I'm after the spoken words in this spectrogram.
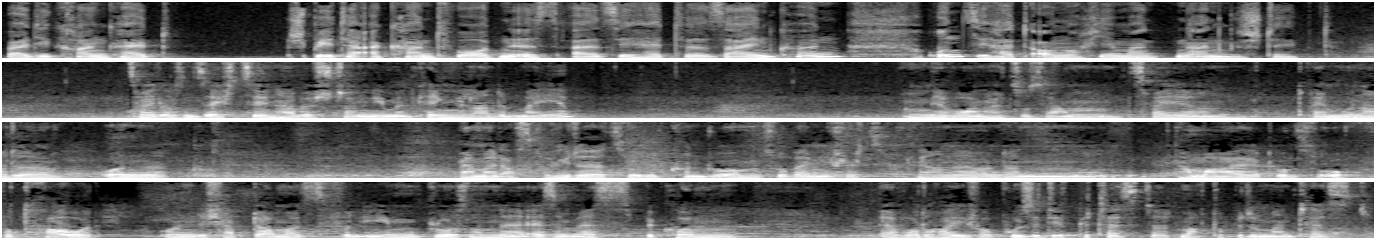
weil die Krankheit später erkannt worden ist, als sie hätte sein können. Und sie hat auch noch jemanden angesteckt. 2016 habe ich dann jemanden kennengelernt im Mai. Wir waren halt zusammen, zwei, drei Monate. Und wir haben halt erst verhütet, so mit Kondom, so beim Geschlechtsverkehr. Ne? Und dann haben wir halt uns auch vertraut. Und ich habe damals von ihm bloß noch eine SMS bekommen. Er wurde HIV-positiv getestet, mach doch bitte mal einen Test.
